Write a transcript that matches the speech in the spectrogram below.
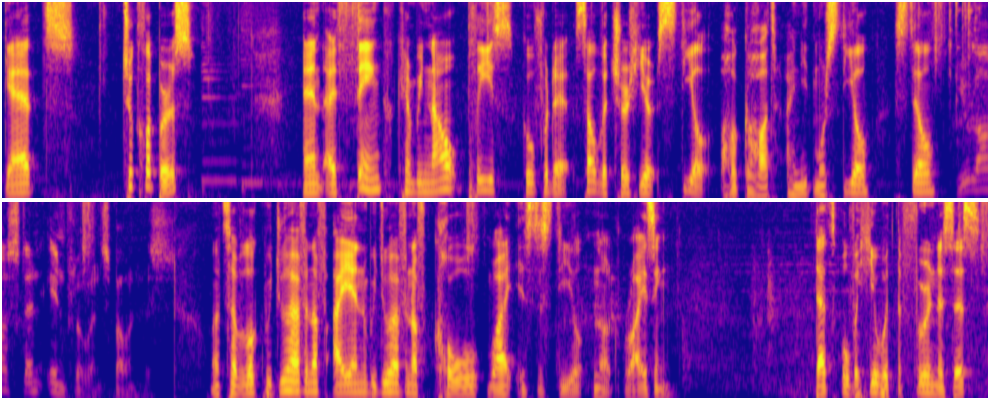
get two clippers. And I think, can we now please go for the salvager here? Steel. Oh god, I need more steel still. You lost an influence bonus. Let's have a look. We do have enough iron. We do have enough coal. Why is the steel not rising? That's over here with the furnaces.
